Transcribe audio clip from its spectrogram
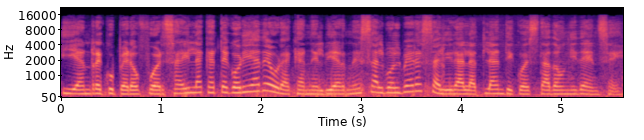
Ian recuperó fuerza y la categoría de huracán el viernes al volver a salir al Atlántico estadounidense.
